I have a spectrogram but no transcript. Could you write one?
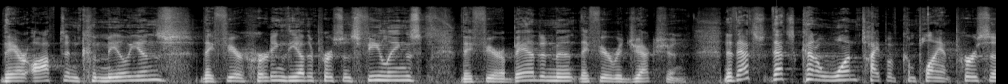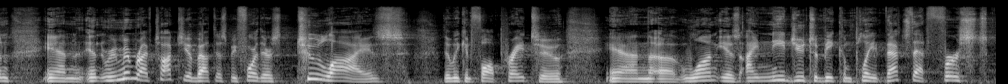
They are often chameleons. They fear hurting the other person's feelings. They fear abandonment. They fear rejection. Now, that's, that's kind of one type of compliant person. And, and remember, I've talked to you about this before. There's two lies that we can fall prey to. And uh, one is, I need you to be complete. That's that first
